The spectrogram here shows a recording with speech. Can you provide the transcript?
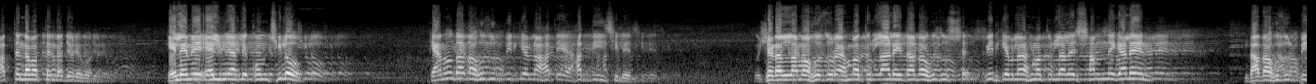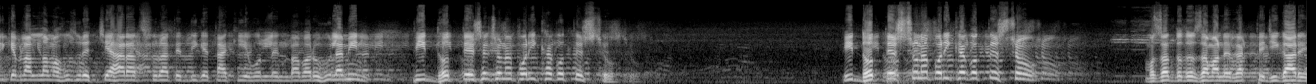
পারতেন না পারতেন না, জোরে বলে এলেমে, এলমিয়াতে কম ছিল। কেন দাদা হুজুর পীর কেবলা হাতে হাত দিয়েছিলেন? হুসেড আল্লামা হুজুর রহমাতুল্লাহ দাদা হুজুর পীর কেবলা রহমাতুল্লাহ সামনে গেলেন। দাদা হুজুর পীর কেবল আল্লামা হুজুরের চেহারা সুরাতের দিকে তাকিয়ে বললেন, বাবা রুহুল আমিন, পীর ধরতে এসেছ না পরীক্ষা করতে এসছো? পীর ধরতে এসছো না পরীক্ষা করতে এসছো? মোজাদ্দদ জামানের রাখতে জিগারে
